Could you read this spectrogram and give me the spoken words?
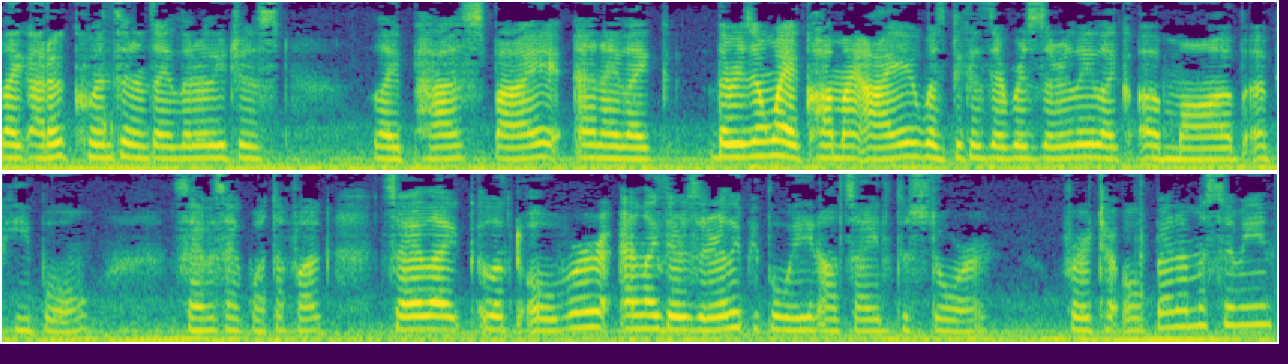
like out of coincidence, I literally just like passed by and I like the reason why I caught my eye was because there was literally like a mob of people. So I was like, what the fuck? So I like looked over and like there's literally people waiting outside the store for it to open, I'm assuming.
